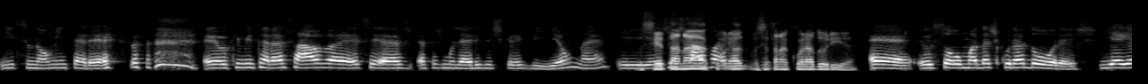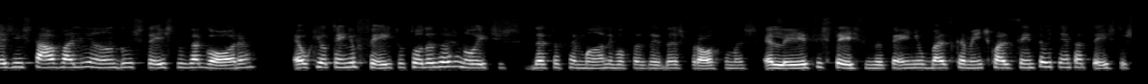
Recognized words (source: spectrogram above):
isso não me interessa. É, o que me interessava é se as, essas mulheres escreviam, né? E você está na, cura... Você tá na curadoria. É, eu sou uma das curadoras. E aí a gente está avaliando os textos agora é o que eu tenho feito todas as noites dessa semana e vou fazer das próximas, é ler esses textos. Eu tenho basicamente quase 180 textos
